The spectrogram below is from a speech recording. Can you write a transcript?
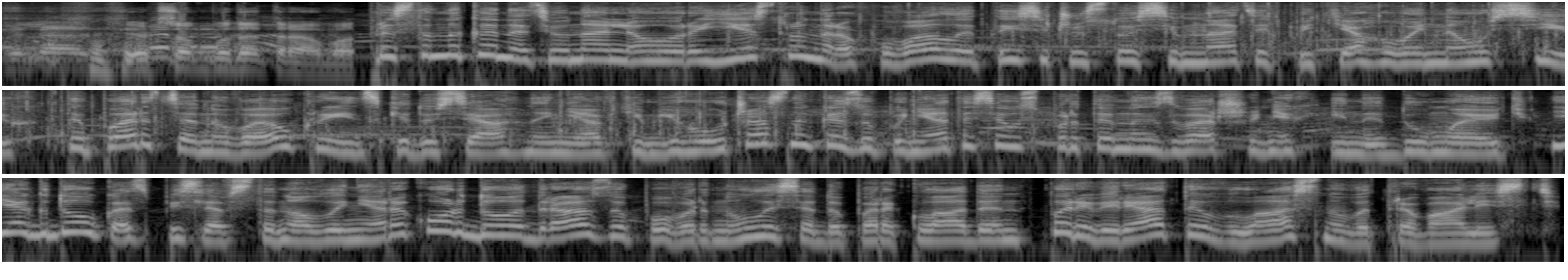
якщо буде треба. Представники національного реєстру нарахували 1117 підтягувань на усіх. Тепер це нове українське досягнення. Втім, його учасники зупинятися у спортивних звершеннях і не думають. Як доказ, після встановлення рекорду одразу повернулися до перекладин перевіряти власну витривалість.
